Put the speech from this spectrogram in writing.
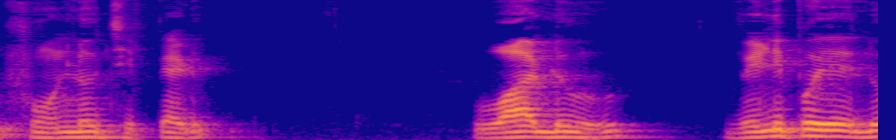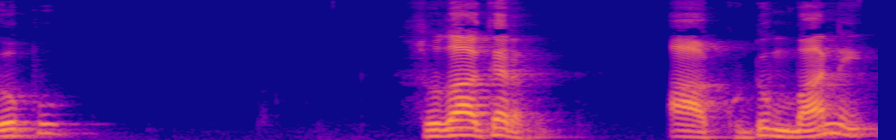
ఫోన్లో చెప్పాడు. వాళ్ళు వెళ్ళిపోయేలోపు సుధాకర్ ఆ కుటుంబాన్ని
